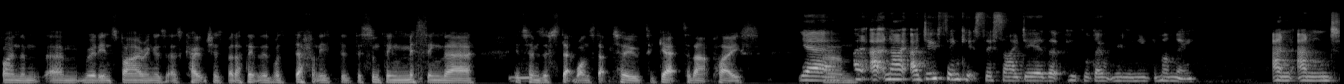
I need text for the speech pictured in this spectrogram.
find them um, really inspiring as, as coaches. But I think there was definitely there's something missing there in mm. terms of step one, step two to get to that place. Yeah, um, and I, I do think it's this idea that people don't really need the money and and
